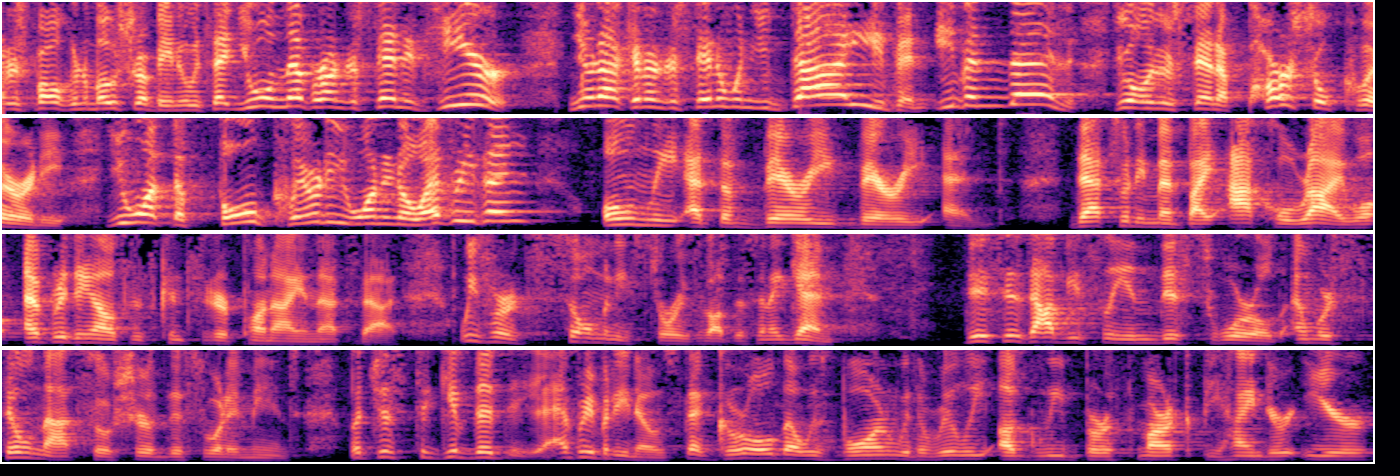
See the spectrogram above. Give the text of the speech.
HaKadosh Baruch Hu to Moshe Rabbeinu, is that you will never understand it here. You're not going to understand it when you die even. Even then, you'll understand a partial clarity. You want the full clarity? You want to know everything? Only at the very, very end. That's what he meant by achorai. Well, everything else is considered panai, and that's that. We've heard so many stories about this. And again, this is obviously in this world, and we're still not so sure this is what it means. But just to give the everybody knows that girl that was born with a really ugly birthmark behind her ear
